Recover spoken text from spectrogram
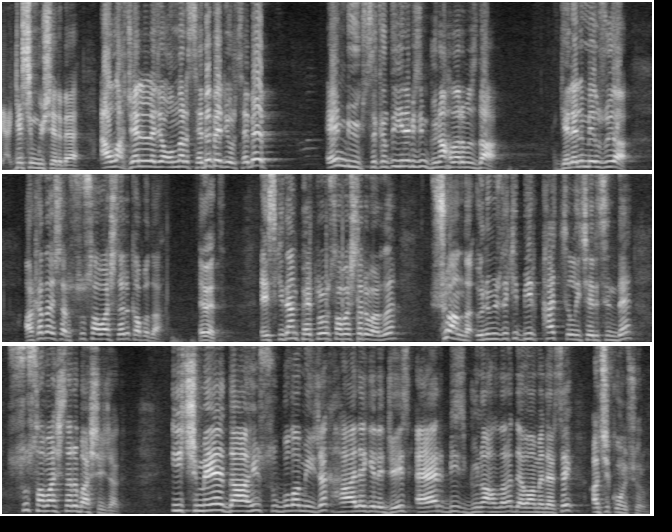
Ya geçin bu işleri be. Allah Celle Celaluhu onları sebep ediyor, sebep. En büyük sıkıntı yine bizim günahlarımızda. Gelelim mevzuya. Arkadaşlar su savaşları kapıda. Evet. Eskiden petrol savaşları vardı. Şu anda önümüzdeki birkaç yıl içerisinde su savaşları başlayacak. İçmeye dahi su bulamayacak hale geleceğiz eğer biz günahlara devam edersek açık konuşuyorum.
